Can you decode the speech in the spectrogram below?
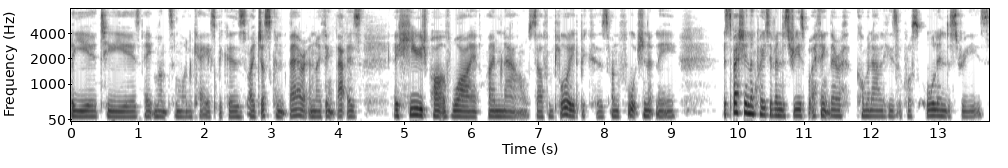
a year, two years, eight months in one case because I just couldn't bear it. And I think that is a huge part of why I'm now self employed because unfortunately, especially in the creative industries, but I think there are commonalities across all industries.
